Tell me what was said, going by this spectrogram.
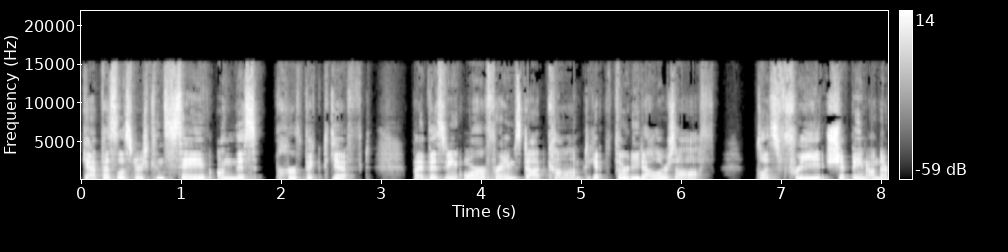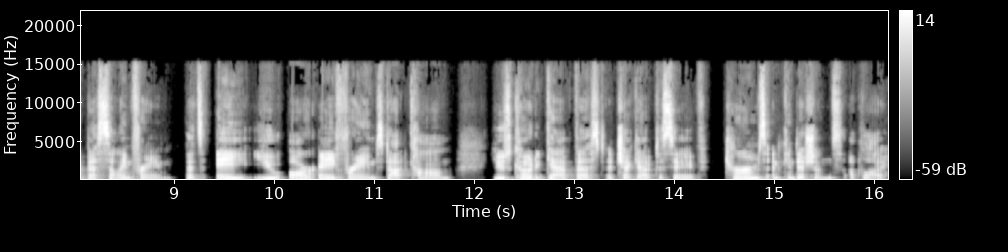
Gabfest listeners can save on this perfect gift by visiting auraframes.com to get $30 off plus free shipping on their best-selling frame. That's A-U-R-A frames.com. Use code GABFEST at checkout to save. Terms and conditions apply.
